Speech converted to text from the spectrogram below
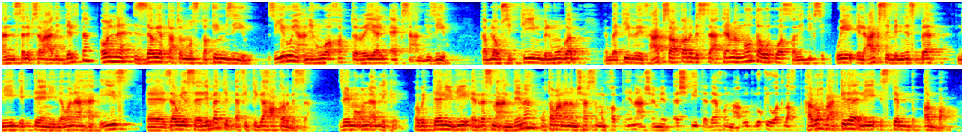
عند سالب 7 عدد الدلتا. قلنا الزاوية بتاعت المستقيم zero. zero يعني هو خط ال real axis عندي zero. طب لو 60 بالموجب يبقى تيجي في عكس عقارب الساعة تعمل نقطة وتوصل يديك 60 والعكس بالنسبة للتاني لو أنا هقيس آه زاوية سالبة تبقى في اتجاه عقارب الساعة زي ما قلنا قبل كده. وبالتالي دي الرسمة عندنا. وطبعا أنا مش هرسم الخط هنا عشان ما يبقاش فيه تداخل مع root loci واتلخبط هنروح بعد كده ل step 4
